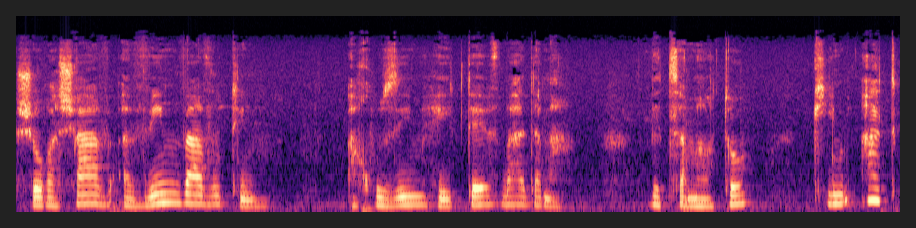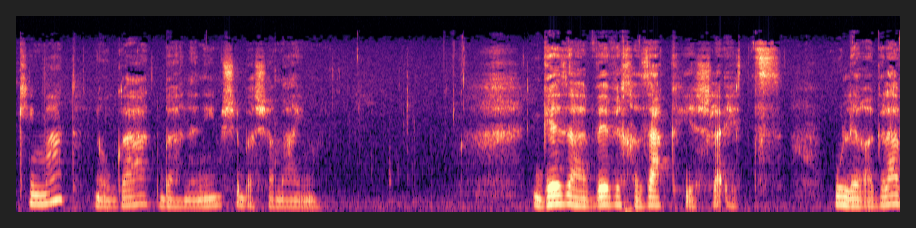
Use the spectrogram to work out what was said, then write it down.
שורשיו עבים ואבותים, אחוזים היטב באדמה, וצמרתו כמעט כמעט נוגעת בעננים שבשמיים. גזע עבה וחזק יש לעץ, ולרגליו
